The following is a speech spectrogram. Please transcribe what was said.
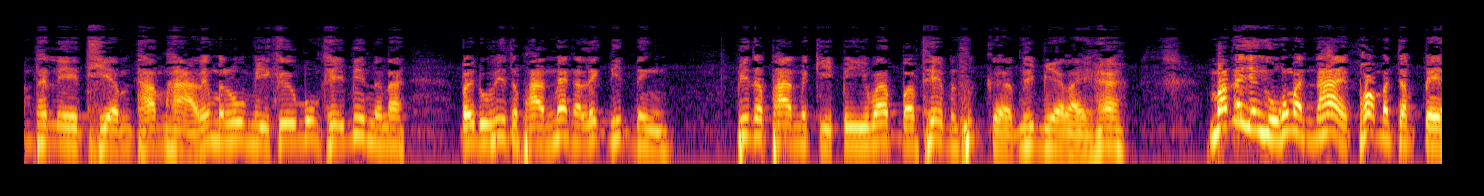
ำทะเลเทียมทำหาแล้วมันรู้มีคือบุ้งเคบินนะนะไปดูพิพิธภัณฑ์แม่งก็เล็กนิดหนึ่งพิพิธภัณฑ์มากี่ปีว่าประเทศมันเพิ่งเกิดไม่มีอะไรฮะมันก็ยังอยู่ของมันได้ เพราะมันจำเป็น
